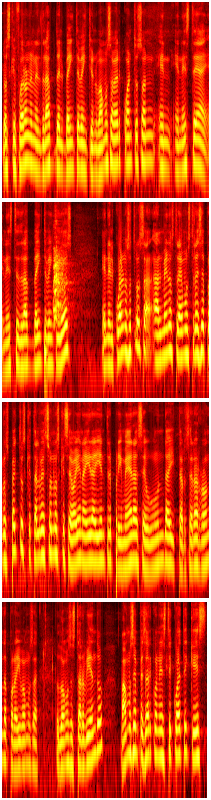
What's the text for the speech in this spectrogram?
los que fueron en el draft del 2021. Vamos a ver cuántos son en, en este, en este draft 2022, en el cual nosotros a- al menos traemos 13 prospectos que tal vez son los que se vayan a ir ahí entre primera, segunda y tercera ronda. Por ahí vamos a, los vamos a estar viendo. Vamos a empezar con este cuate que es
